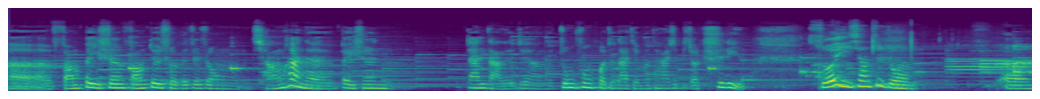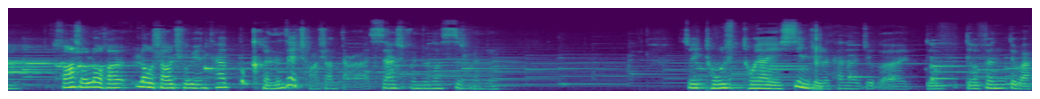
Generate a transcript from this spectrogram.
呃防背身、防对手的这种强悍的背身单打的这样的中锋或者大前锋，他还是比较吃力的。所以像这种嗯防守漏勺漏勺球员，他不可能在场上打三十分钟到四十分钟。所以同时同样也限制了他的这个得得分，对吧？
